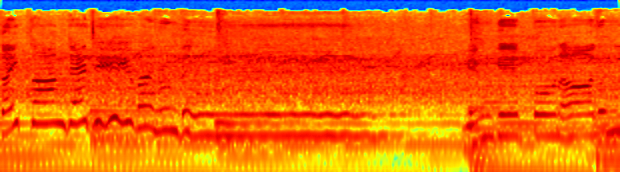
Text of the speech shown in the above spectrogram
கை தாங்க ஜீவனுண்டு. எங்கே போனாலும்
